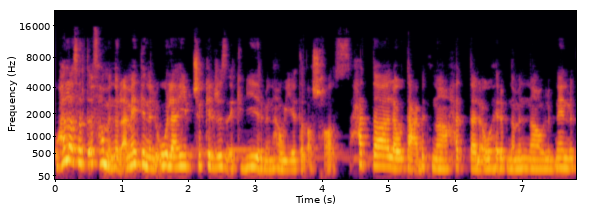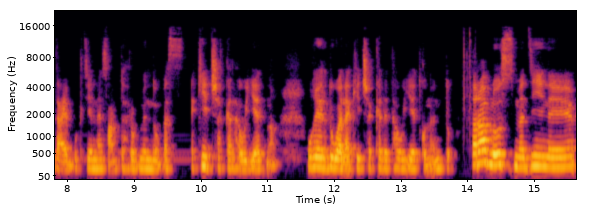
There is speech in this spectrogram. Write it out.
وهلأ صرت أفهم إنه الأماكن الأولى هي بتشكل جزء كبير من هوية الأشخاص. حتى لو تعبتنا حتى لو هربنا منها ولبنان متعب وكتير ناس عم تهرب منه بس أكيد شكل هوياتنا. وغير دول أكيد شكلت هوياتكم أنتم طرابلس مدينة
